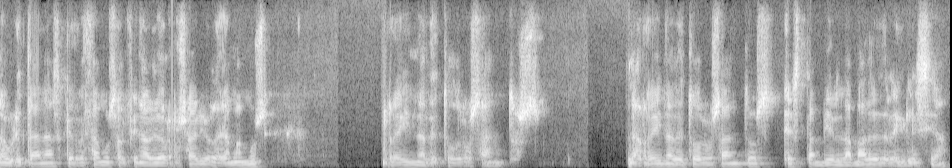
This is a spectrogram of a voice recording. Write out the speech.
lauretanas que rezamos al final del rosario la llamamos Reina de todos los santos. La Reina de todos los santos es también la Madre de la Iglesia,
